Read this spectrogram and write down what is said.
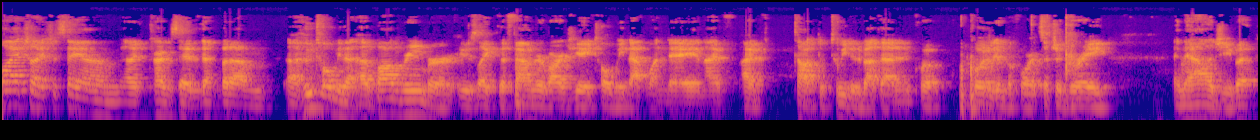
Well, actually, I should say um, I tried to say that, but um, uh, who told me that? Uh, Bob Greenberg, who's like the founder of RGA, told me that one day, and I've I've talked tweeted about that and quote, quoted him before. It's such a great analogy, but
